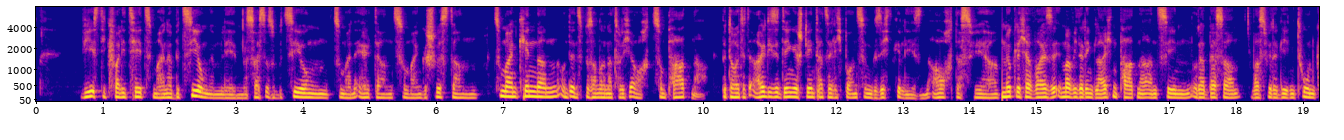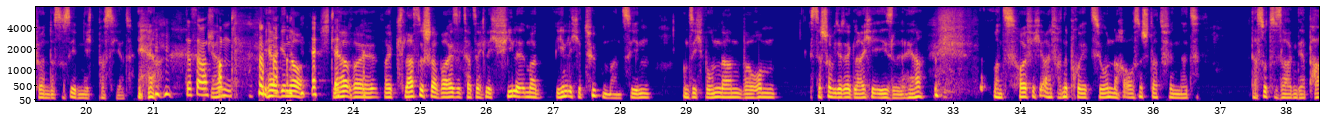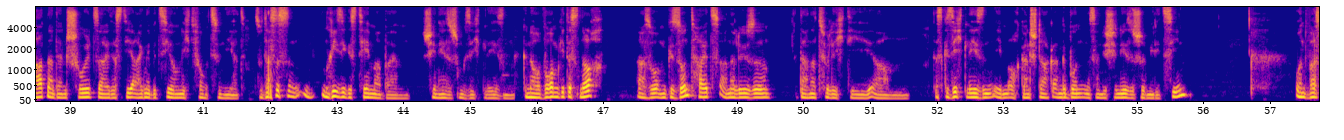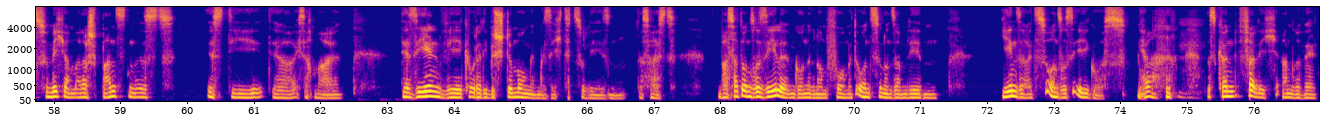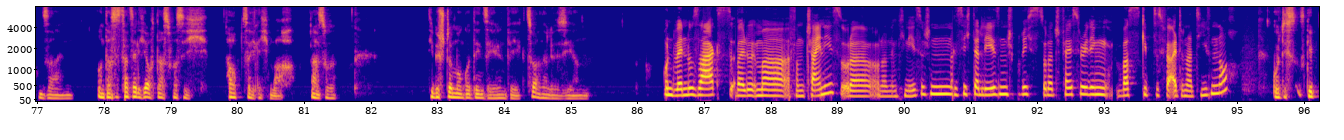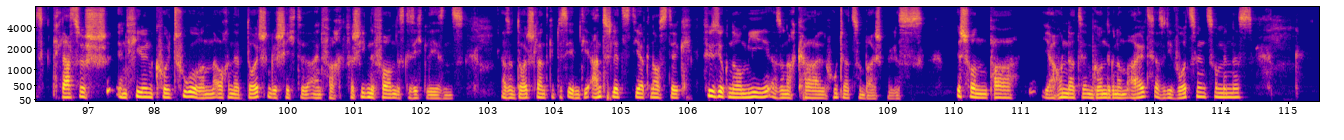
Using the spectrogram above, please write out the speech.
wie ist die Qualität meiner Beziehungen im Leben? Das heißt also Beziehungen zu meinen Eltern, zu meinen Geschwistern, zu meinen Kindern und insbesondere natürlich auch zum Partner. Bedeutet, all diese Dinge stehen tatsächlich bei uns im Gesicht gelesen. Auch, dass wir möglicherweise immer wieder den gleichen Partner anziehen oder besser, was wir dagegen tun können, dass das eben nicht passiert. Ja. Das ist aber spannend. Ja, ja genau. ja, weil, weil klassischerweise tatsächlich viele immer ähnliche Typen anziehen und sich wundern, warum ist das schon wieder der gleiche Esel, ja? Und häufig einfach eine Projektion nach außen stattfindet, dass sozusagen der Partner dann schuld sei, dass die eigene Beziehung nicht funktioniert. So, das ist ein, ein riesiges Thema beim chinesischen Gesichtlesen. Genau, worum geht es noch? Also um Gesundheitsanalyse, da natürlich die, ähm, das Gesichtlesen eben auch ganz stark angebunden ist an die chinesische Medizin. Und was für mich am allerspannendsten ist, ist die, der, ich sag mal, der Seelenweg oder die Bestimmung im Gesicht zu lesen. Das heißt, was hat unsere Seele im Grunde genommen vor mit uns in unserem Leben? Jenseits unseres Egos. Ja, das können völlig andere Welten sein. Und das ist tatsächlich auch das, was ich hauptsächlich mache. Also die Bestimmung und den Seelenweg zu analysieren. Und wenn du sagst, weil du immer von Chinese oder, oder dem chinesischen Gesichterlesen sprichst oder Face Reading, was gibt es für Alternativen noch? Gut, es, gibt klassisch in vielen Kulturen, auch in der deutschen Geschichte, einfach verschiedene Formen des Gesichtlesens. Also in Deutschland gibt es eben die Antlitzdiagnostik, Physiognomie, also nach Karl Hutter zum Beispiel. Das ist schon ein paar Jahrhunderte im Grunde genommen alt, also die Wurzeln zumindest.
